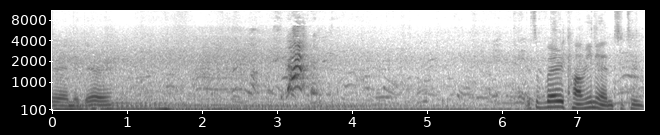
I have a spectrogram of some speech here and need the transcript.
and there. It's very convenient to,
